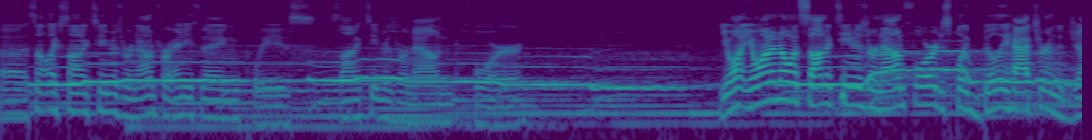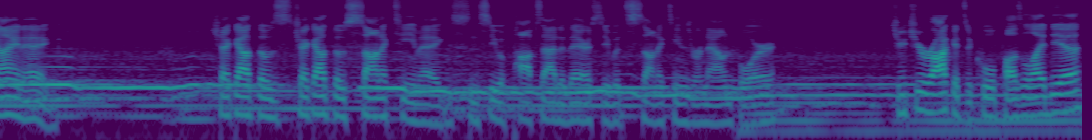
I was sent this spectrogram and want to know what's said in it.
Uh, it's not like Sonic Team is renowned for anything, please. Sonic Team is renowned for. You want, you want to know what Sonic Team is renowned for? Just play Billy Hatcher and the Giant Egg. Check out those, check out those Sonic Team eggs and see what pops out of there. See what Sonic Team's renowned for. Choo Choo Rocket's a cool puzzle idea.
